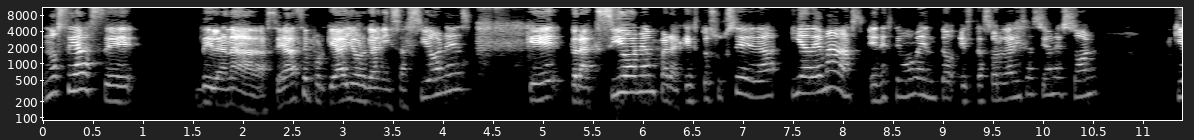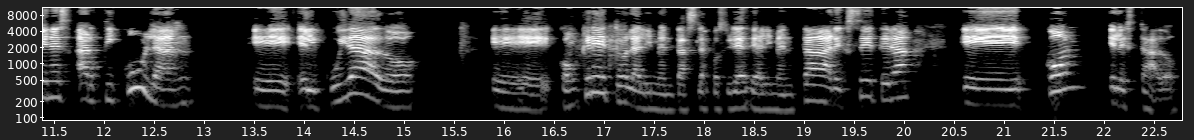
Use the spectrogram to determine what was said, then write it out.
no se hace de la nada, se hace porque hay organizaciones que traccionan para que esto suceda y además en este momento estas organizaciones son quienes articulan eh, el cuidado eh, concreto, la las posibilidades de alimentar, etcétera, eh, con el Estado.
